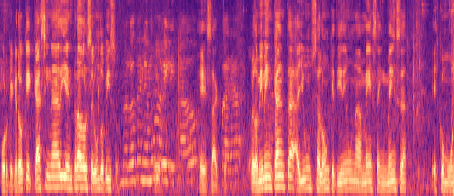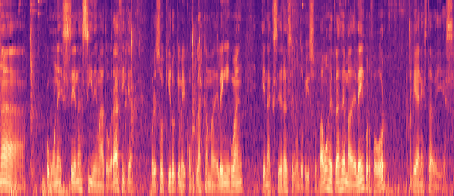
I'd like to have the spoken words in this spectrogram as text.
porque creo que casi nadie ha entrado al segundo piso. No lo tenemos habilitado. Exacto. para- Pero a mí me encanta, hay un salón que tiene una mesa inmensa, es como una, como una escena cinematográfica, por eso quiero que me complazca Madeleine y Juan en acceder al segundo piso. Vamos detrás de Madeleine, por favor, vean esta belleza.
